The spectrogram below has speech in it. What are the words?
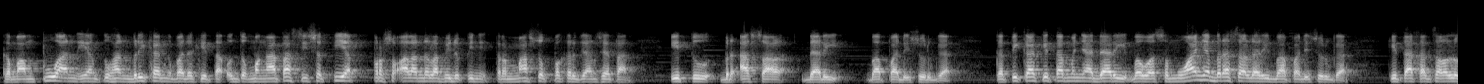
kemampuan yang Tuhan berikan kepada kita untuk mengatasi setiap persoalan dalam hidup ini, termasuk pekerjaan setan, itu berasal dari Bapa di surga. Ketika kita menyadari bahwa semuanya berasal dari Bapa di surga, kita akan selalu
